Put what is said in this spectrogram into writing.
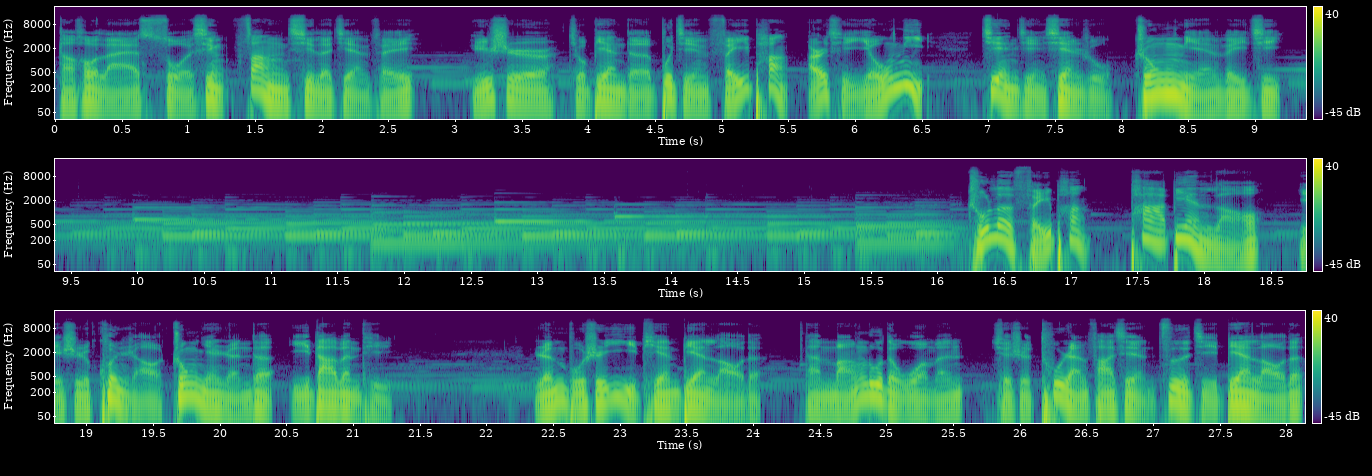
到后来索性放弃了减肥。于是就变得不仅肥胖，而且油腻，渐渐陷入中年危机。除了肥胖，怕变老也是困扰中年人的一大问题。人不是一天变老的，但忙碌的我们却是突然发现自己变老的。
